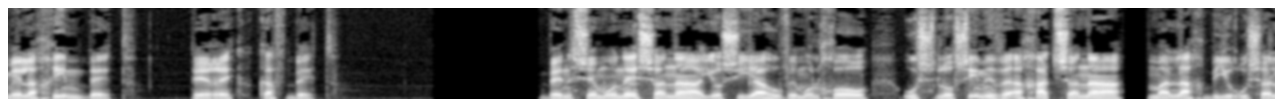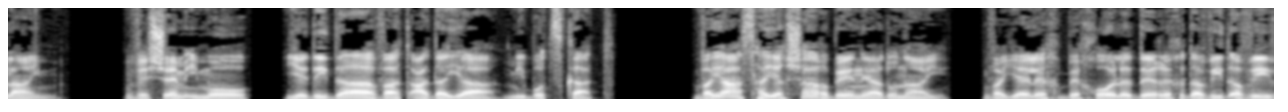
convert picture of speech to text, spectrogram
מלכים ב', פרק כ"ב בן שמונה שנה יאשיהו ומולכו, ושלושים ואחת שנה מלך בירושלים, ושם אמו ידידה בת עדיה מבוצקת. ויעש הישר בעיני אדוני, וילך בכל דרך דוד אביו,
